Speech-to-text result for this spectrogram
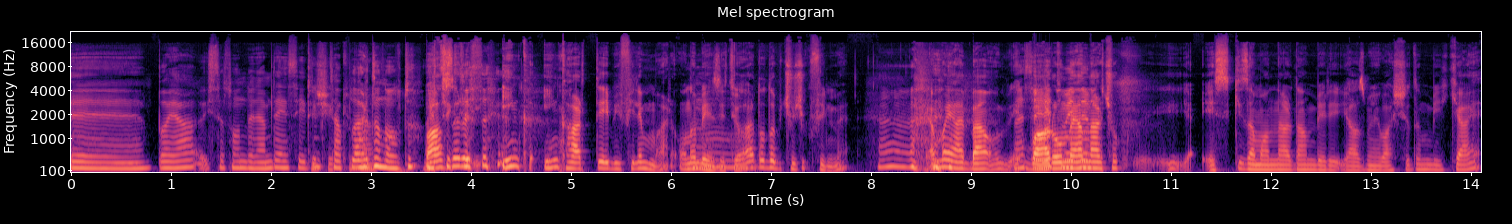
Ee, bayağı işte son dönemde en sevdiğim kitaplardan oldu. Bazıları Ink, Inkheart diye bir film var. Ona hmm. benzetiyorlar. O da bir çocuk filmi. Ha. Ama yani ben, ben var olmayanlar çok eski zamanlardan beri yazmaya başladığım bir hikaye.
